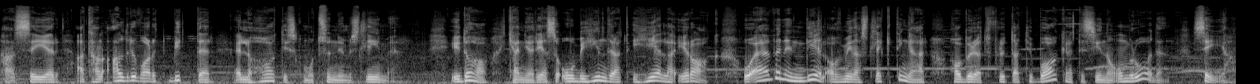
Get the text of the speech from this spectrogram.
Han säger att han aldrig varit bitter eller hatisk mot sunnimuslimer. Idag kan jag resa obehindrat i hela Irak och även en del av mina släktingar har börjat flytta tillbaka till sina områden, säger han.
